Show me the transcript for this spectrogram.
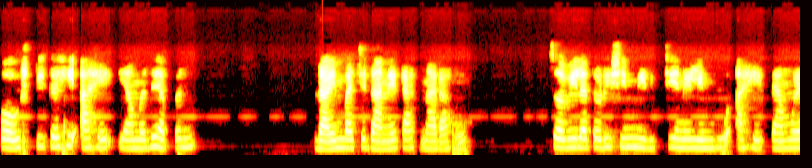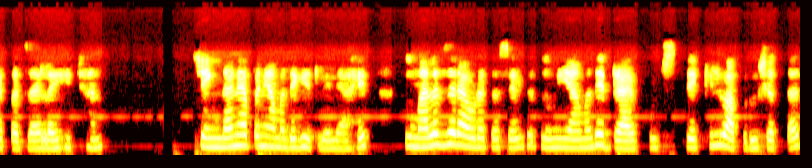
पौष्टिकही आहे. यामध्ये आपण डाळिंबाचे दाणे टाकणार आहोत. चवीला थोडीशी मिरची आणि लिंबू आहे त्यामुळे पचायलाही छान. शेंगदाणे आपण यामध्ये घेतलेले आहेत. तुम्हाला जर आवडत असेल तर तुम्ही यामध्ये ड्रायफ्रुट्स देखील वापरू शकतात.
